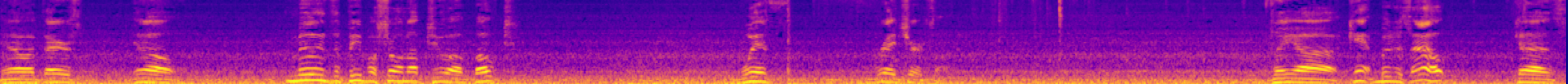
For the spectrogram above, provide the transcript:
You know, if there's, you know, millions of people showing up to a boat with red shirts on. They uh, can't boot us out because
